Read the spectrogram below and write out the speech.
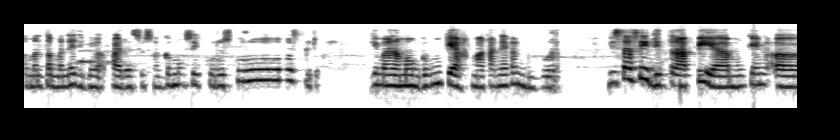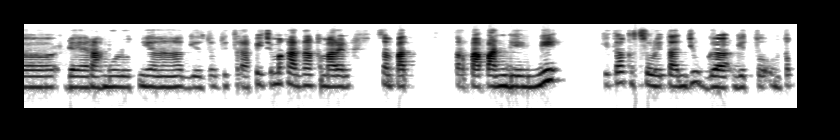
teman-temannya juga pada susah gemuk sih, kurus-kurus gitu. Gimana mau gemuk ya, makannya kan bubur. Bisa sih diterapi ya, mungkin eh, daerah mulutnya gitu diterapi. Cuma karena kemarin sempat terpapar pandemi, kita kesulitan juga gitu untuk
